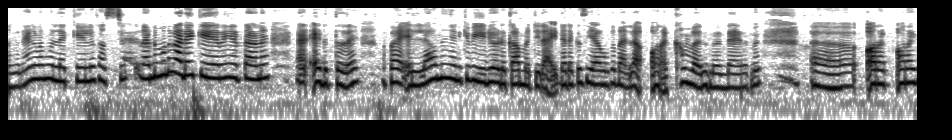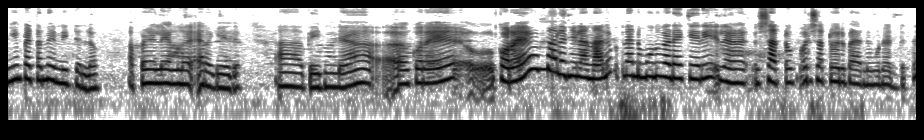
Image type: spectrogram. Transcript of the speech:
അങ്ങനെ ഞങ്ങൾ മുല്ലക്കയിൽ ഫസ്റ്റ് രണ്ട് മൂന്ന് കടയിൽ കയറിയിട്ടാണ് എടുത്തത്. അപ്പോൾ എല്ലാം ഒന്നും എനിക്ക് വീഡിയോ എടുക്കാൻ പറ്റില്ല അതിന്റെ ഇടയ്ക്ക് നമുക്ക് നല്ല ഉറക്കം വരുന്നുണ്ടായിരുന്നു. ഉറങ്ങിയും ഉറ- ഉറങ്ങി പെട്ടെന്ന് എണ്ണീറ്റല്ലോ അപ്പോഴല്ലേ ഞങ്ങൾ ഇറങ്ങിയത്. പിന്നെ കുറേ കുറേ ഒന്നും അലഞ്ഞില്ല. എന്നാലും രണ്ട് മൂന്ന് കടയിൽ കയറി ഷർട്ടും ഒരു ഷർട്ടും ഒരു പാന്റും കൂടെ എടുത്തിട്ട്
